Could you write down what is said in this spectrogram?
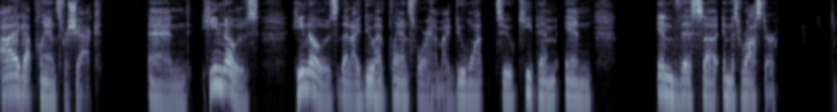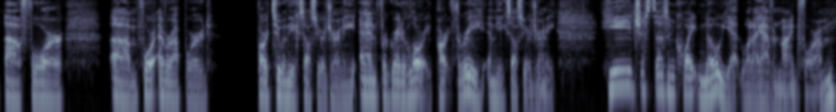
I got plans for Shaq. And he knows he knows that I do have plans for him. I do want to keep him in in this uh, in this roster uh, for um, for Ever Upward Part Two in the Excelsior Journey and for Greater Glory Part Three in the Excelsior Journey. He just doesn't quite know yet what I have in mind for him,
